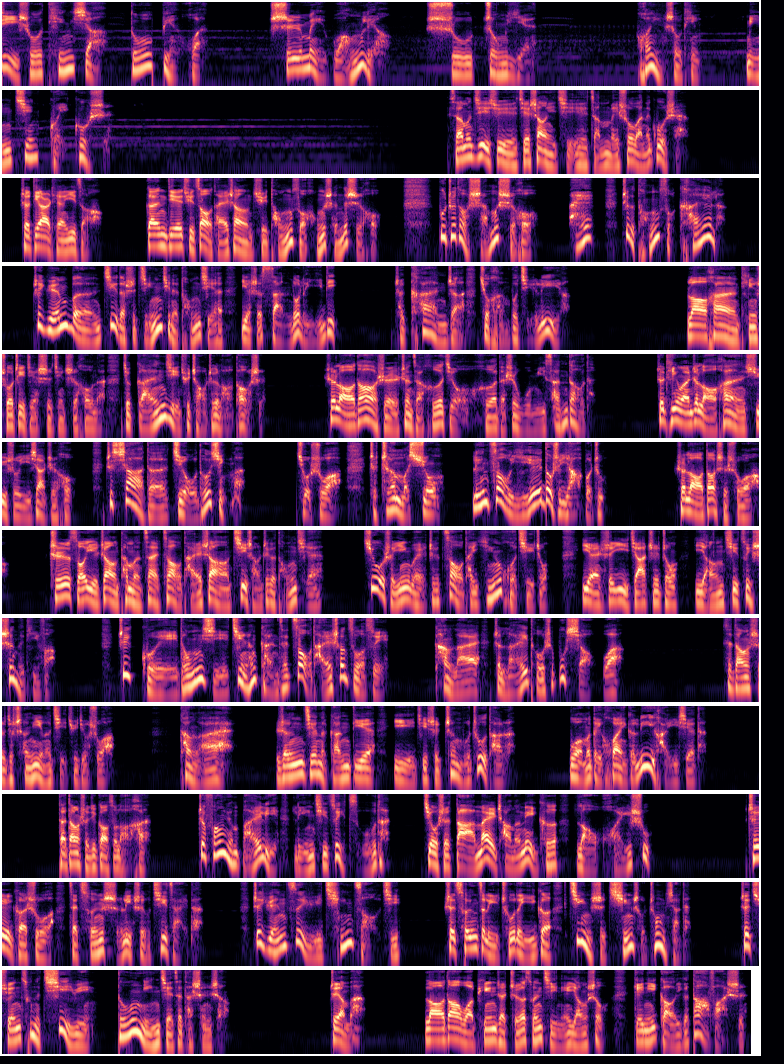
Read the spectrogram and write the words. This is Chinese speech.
细说天下多变幻，魑魅魍魉书中言。欢迎收听民间鬼故事。咱们继续接上一期咱们没说完的故事。这第二天一早，干爹去灶台上取铜锁红绳的时候，不知道什么时候，哎，这个铜锁开了。这原本系的是紧紧的铜钱也是散落了一地，这看着就很不吉利呀。老汉听说这件事情之后呢，就赶紧去找这个老道士。这老道士正在喝酒，喝的是五迷三道的。这听完这老汉叙述一下之后，这吓得酒都醒了，就说：“这这么凶，连灶爷都是压不住。”这老道士说。之所以让他们在灶台上系上这个铜钱，就是因为这个灶台烟火气重，也是一家之中阳气最盛的地方。这鬼东西竟然敢在灶台上作祟，看来这来头是不小啊！在当时就沉吟了几句，就说：“看来人间的干爹已经是镇不住他了，我们得换一个厉害一些的。”他当时就告诉老汉。这方圆百里灵气最足的，就是打麦场的那棵老槐树。这棵树在村史里是有记载的，这源自于清早期，是村子里出的一个进士亲手种下的，这全村的气运都凝结在他身上。这样吧，老道，我拼着折损几年阳寿，给你搞一个大法事，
